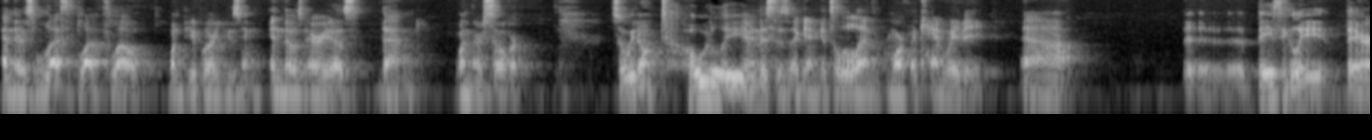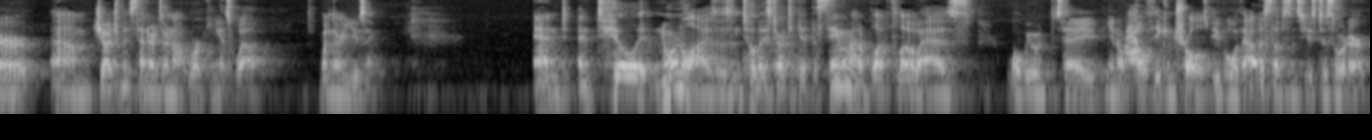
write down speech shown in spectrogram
And there's less blood flow when people are using in those areas than when they're sober. So we don't totally, I mean, this is, again, gets a little anthropomorphic, hand wavy. Uh, basically, their um, judgment centers are not working as well when they're using. And until it normalizes, until they start to get the same amount of blood flow as what we would say, you know, healthy controls, people without a substance use disorder,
